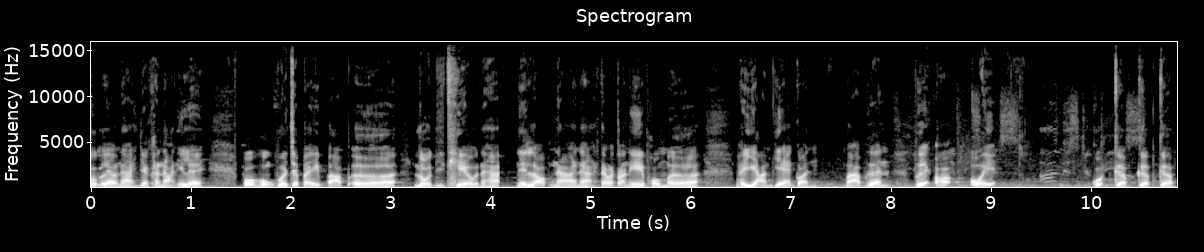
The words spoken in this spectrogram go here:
สุดๆแล้วนะ อย่างขนาดนี้เลย เพราะว่าผมควรจะไปปรับเออโลดีเทลนะฮะ ในรอบหน้านะ แต่ว่าตอนนี้ผมเออพยายามแย่งก่อน มาเพื่อน เพื่อนอ๋อโอ้ยกดเกือบเกือบเกือบ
